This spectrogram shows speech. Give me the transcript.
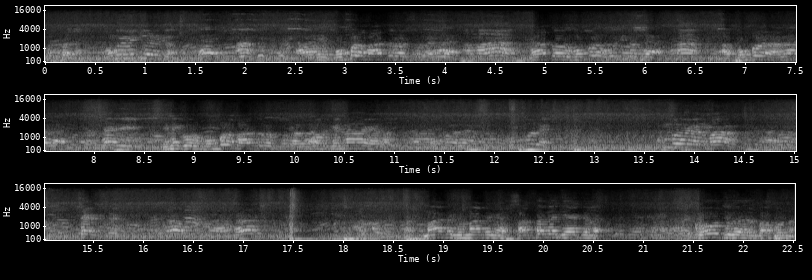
பொம்பளை. உங்க வீட்டுல இருக்கு அவனை பொம்பளை பாத்துட்டு வர சொன்னல ஆமா. நேத்து ஒரு பொம்பளை கூட்டி வந்த ஆ. பொம்பளை நல்லா இல்ல. சரி. இன்னைக்கு ஒரு பொம்பளை பாத்துட்டு வர சொன்னல உனக்கு என்ன வேணும்? பொம்பளை. பொம்பளை வேணுமா? சரி சரி. ஆ, மாட்டுங்க மாட்டுங்க. சத்தம்லாம் கேட்கல. கோவத்துக்காரு பாப்புன்னு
